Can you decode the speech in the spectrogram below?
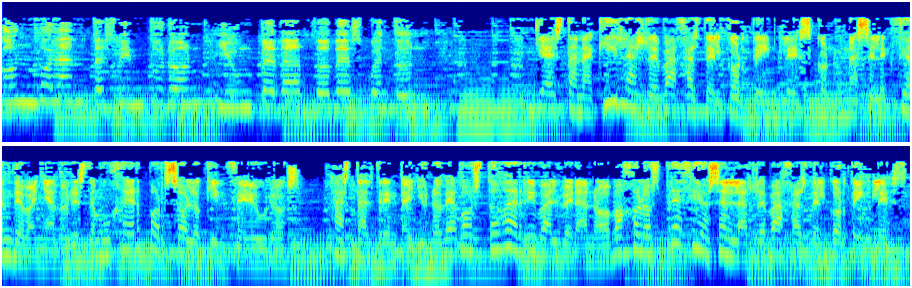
con volantes, cinturón y un pedazo de escuentón. Ya están aquí las rebajas del corte inglés con una selección de bañadores de mujer por solo 15 euros. Hasta el 31 de agosto, arriba el verano, abajo los precios en las rebajas del corte inglés.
